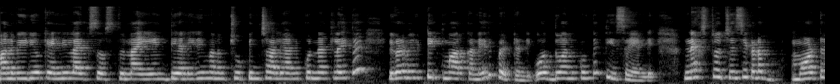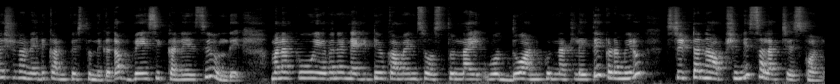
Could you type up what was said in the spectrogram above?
మన వీడియోకి ఎన్ని లైక్స్ వస్తున్నాయి ఏంటి అనేది మనం చూపించాలి అనుకున్నట్లయితే ఇక్కడ మీరు టిక్ మార్క్ అనేది పెట్టండి. వద్దు అనుకుంటే తీసేయండి. నెక్స్ట్ వచ్చేసి ఇక్కడ మోడరేషన్ అనేది కనిపిస్తుంది కదా బేసిక్ అనేసి ఉంది. మనకు ఏమైనా నెగిటివ్ కమెంట్స్ వస్తున్నాయి వద్దు అనుకున్నట్లయితే ఇక్కడ మీరు స్ట్రిక్ట్ అనే ఆప్షన్ని సెలెక్ట్ చేసుకోండి.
